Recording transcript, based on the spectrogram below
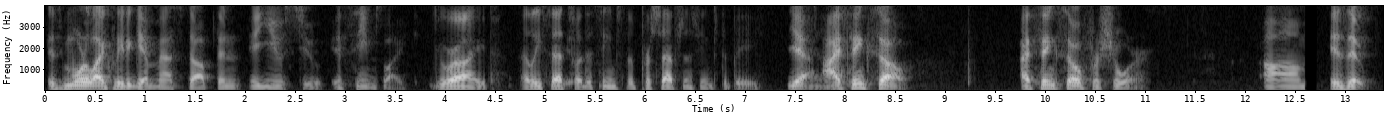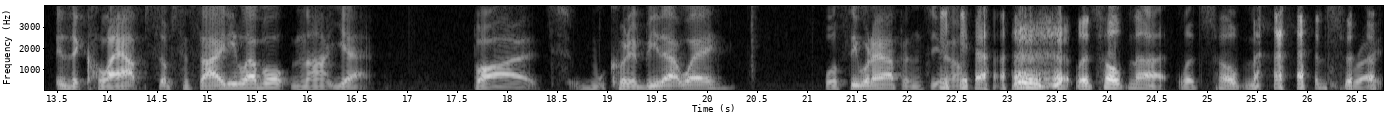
is more likely to get messed up than it used to. It seems like. Right. At least that's yeah. what it seems. The perception seems to be. Yeah, know. I think so. I think so for sure. Um, is it is a collapse of society level? Not yet. But could it be that way? We'll see what happens, you know? Yeah. Let's hope not. Let's hope not. right.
